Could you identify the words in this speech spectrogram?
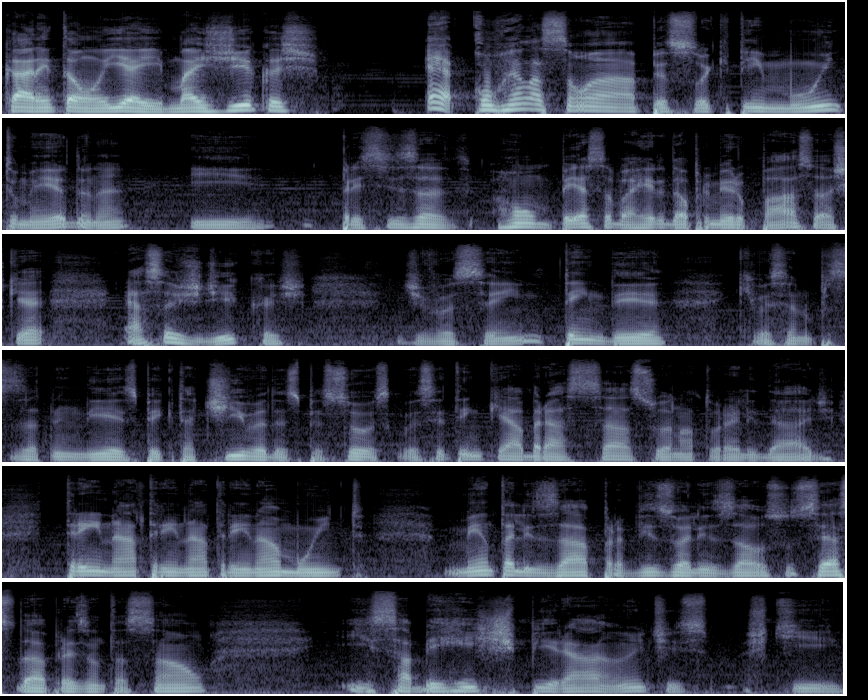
Cara, então, e aí? Mais dicas? É, com relação à pessoa que tem muito medo, né? E precisa romper essa barreira e dar o primeiro passo. Acho que é essas dicas de você entender que você não precisa atender a expectativa das pessoas, que você tem que abraçar a sua naturalidade, treinar, treinar, treinar muito, mentalizar para visualizar o sucesso da apresentação e saber respirar antes. Acho que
